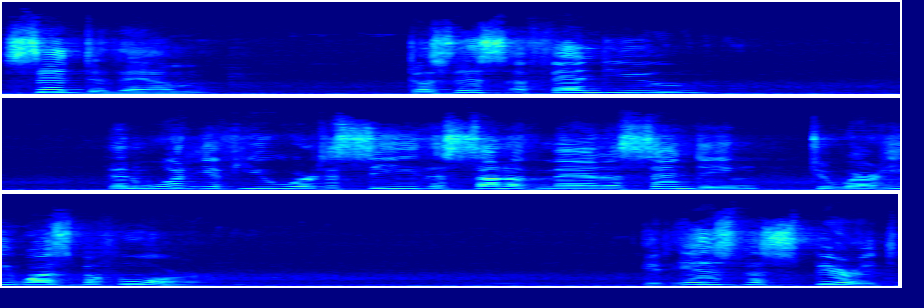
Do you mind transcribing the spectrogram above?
said to them, Does this offend you? Then what if you were to see the Son of Man ascending to where he was before? It is the Spirit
